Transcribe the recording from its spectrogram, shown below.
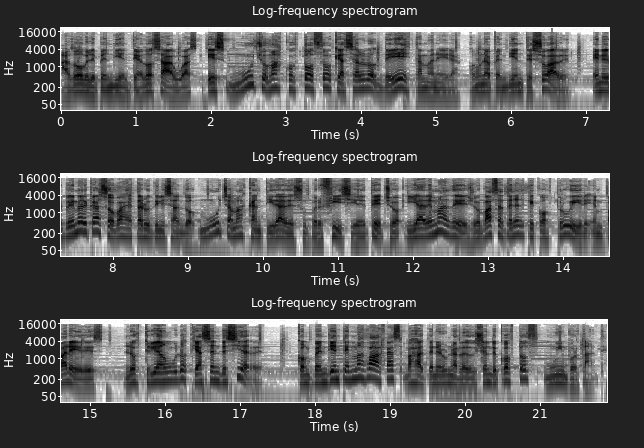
a doble pendiente a dos aguas, es mucho más costoso que hacerlo de esta manera, con una pendiente suave. En el primer caso vas a estar utilizando mucha más cantidad de superficie de techo y además de ello vas a tener que construir en paredes los triángulos que hacen de cierre. Con pendientes más bajas vas a tener una reducción de costos muy importante.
